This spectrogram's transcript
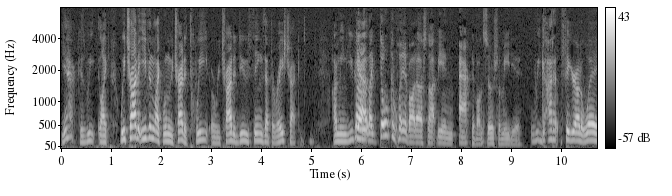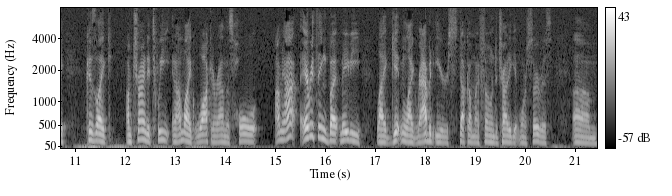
yeah, because we like we try to even like when we try to tweet or we try to do things at the racetrack. It's, I mean, you got Yeah, like don't complain about us not being active on social media. we got to figure out a way because like I'm trying to tweet and I'm like walking around this whole. I mean, I everything but maybe like getting like rabbit ears stuck on my phone to try to get more service. Um,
